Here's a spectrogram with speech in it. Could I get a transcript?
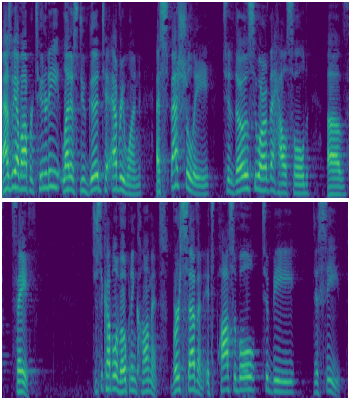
as we have opportunity, let us do good to everyone, especially to those who are of the household of faith. Just a couple of opening comments. Verse 7, it's possible to be deceived.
